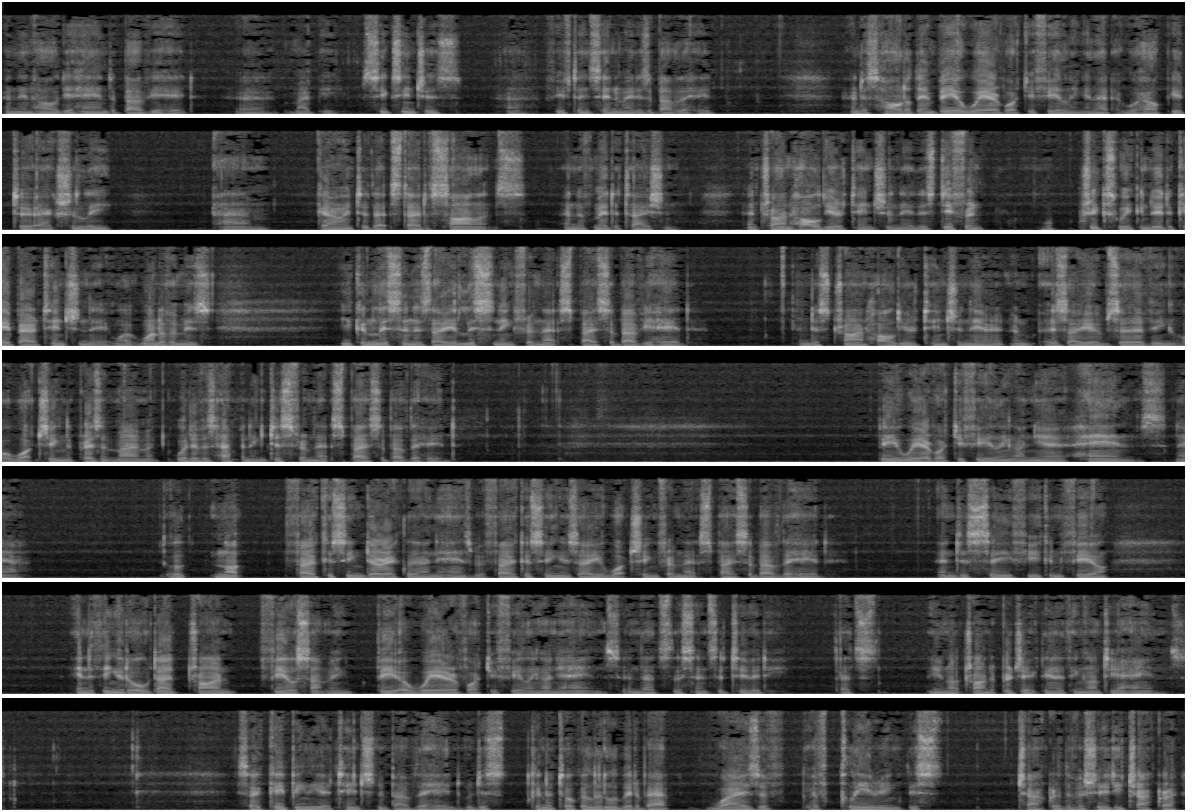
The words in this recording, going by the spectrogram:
and then hold your hand above your head, uh, maybe six inches, uh, 15 centimeters above the head, and just hold it there and be aware of what you're feeling, and that will help you to actually um, go into that state of silence and of meditation and try and hold your attention there. There's different tricks we can do to keep our attention there. One of them is you can listen as though you're listening from that space above your head. And just try and hold your attention there and, and as though you're observing or watching the present moment, whatever's happening, just from that space above the head. Be aware of what you're feeling on your hands now. Not focusing directly on your hands, but focusing as though you're watching from that space above the head. And just see if you can feel anything at all. Don't try and feel something. Be aware of what you're feeling on your hands, and that's the sensitivity. That's you're not trying to project anything onto your hands. So keeping your attention above the head, we're just going to talk a little bit about ways of, of clearing this chakra, the Vishuddhi chakra.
